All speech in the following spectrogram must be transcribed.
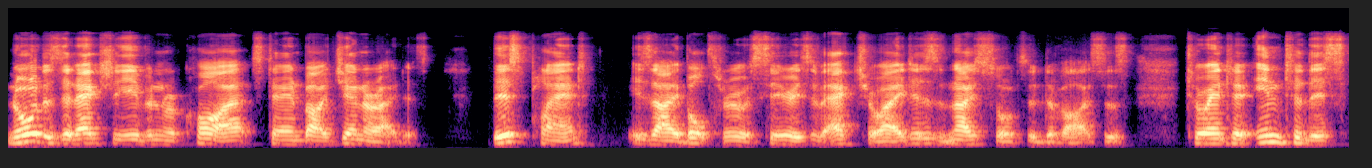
nor does it actually even require standby generators. This plant is able, through a series of actuators and those sorts of devices, to enter into this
